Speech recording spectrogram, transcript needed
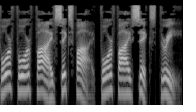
1-44565-456-3.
